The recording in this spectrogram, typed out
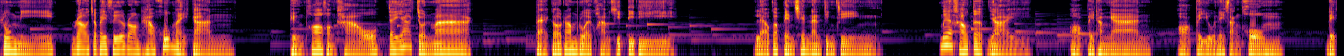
พรุ่งนี้เราจะไปซื้อรองเท้าคู่ใหม่กัน ถึงพ่อของเขาจะยากจนมาก แต่ก็ร่ำรวยความคิดดีๆ แล้วก็เป็นเช่นนั้นจริงๆ เมื่อเขาเติบใหญ่ ออกไปทำงาน ออกไปอยู่ในสังคม เด็ก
